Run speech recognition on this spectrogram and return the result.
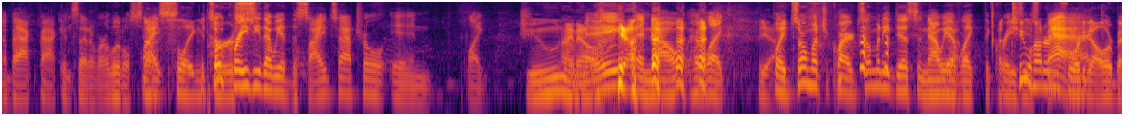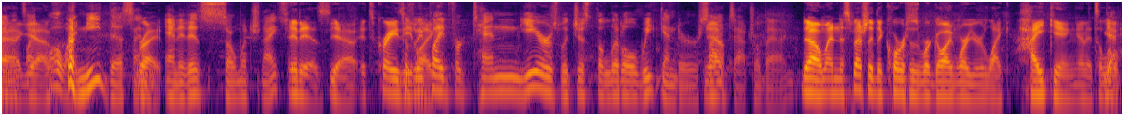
a backpack instead of our little side. sling it's so crazy that we had the side satchel in like June or. May, Yeah. and now have like Yeah. played so much, acquired so many discs, and now we have like the A craziest $240 bag, bag, and it's like, yeah. Oh, I need this, and, Right. and it is so much nicer. It is. Yeah, it's crazy. Because we like, played for ten years with just the little weekender side Yeah. satchel bag. No, and especially the courses we're going where you're like hiking and it's a Yeah, little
